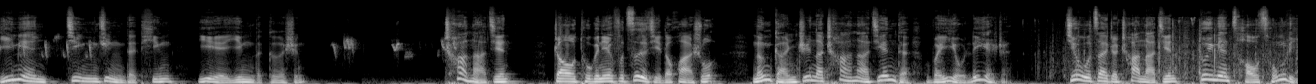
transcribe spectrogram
一面静静地听夜莺的歌声。刹那间，照屠格涅夫自己的话说，能感知那刹那间的唯有猎人。就在这刹那间，对面草丛里，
